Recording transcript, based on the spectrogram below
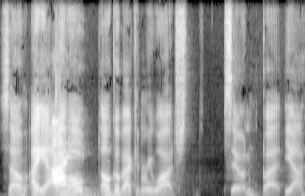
So I yeah, I- I'll I'll go back and rewatch soon. But yeah.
